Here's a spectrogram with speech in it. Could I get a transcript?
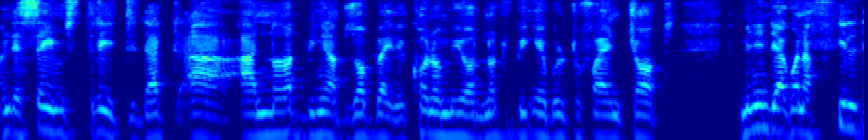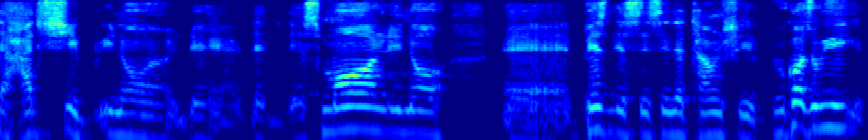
on the same street that are, are not being absorbed by the economy or not being able to find jobs. Meaning they are going to feel the hardship, you know, the, the, the small, you know, uh, businesses in the township because we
